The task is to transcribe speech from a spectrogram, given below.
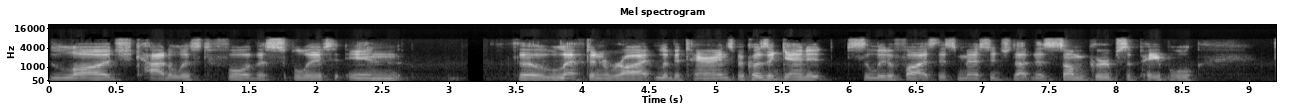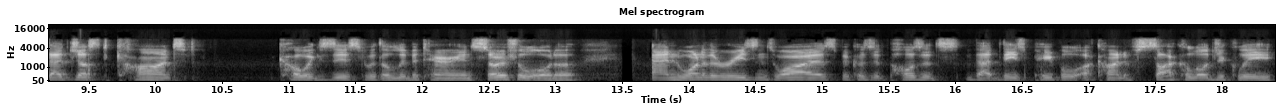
large catalyst for the split in the left and right libertarians because again it solidifies this message that there's some groups of people that just can't coexist with a libertarian social order and one of the reasons why is because it posits that these people are kind of psychologically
